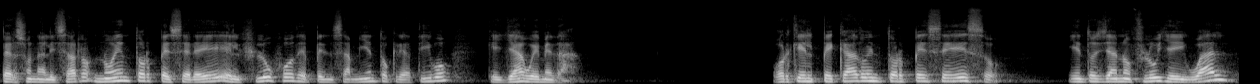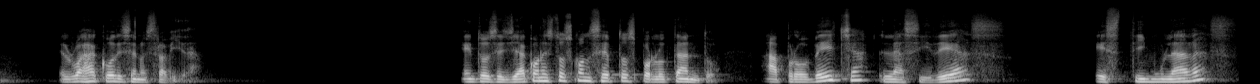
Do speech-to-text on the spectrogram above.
personalizarlo, no entorpeceré el flujo de pensamiento creativo que Yahweh me da. Porque el pecado entorpece eso y entonces ya no fluye igual el Ruach en nuestra vida. Entonces ya con estos conceptos, por lo tanto, aprovecha las ideas estimuladas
